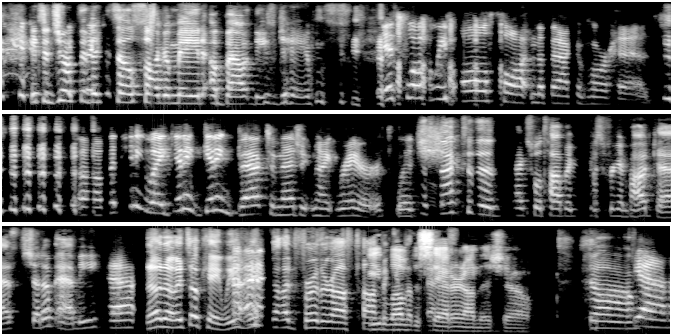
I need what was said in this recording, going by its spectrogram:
it's a joke that Excel Saga made about these games. It's what we've all thought in the back of our heads. Uh, but anyway, getting getting back to Magic Knight Rayearth, which Back to the actual topic of this freaking podcast. Shut up, Abby. uh, No, no, it's okay. We've, we've gone further off topic. in love the the. Saturn on this show. Oh. yeah.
